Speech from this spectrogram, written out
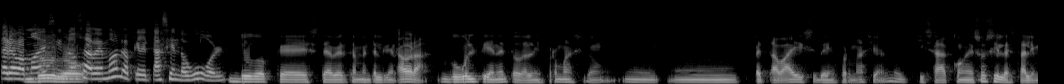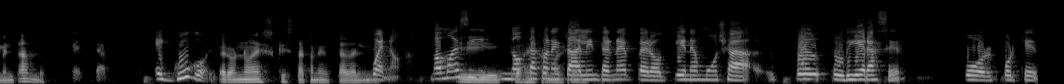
Pero vamos a decir, no sabemos lo que le está haciendo Google. Dudo que esté abiertamente el Ahora, Google tiene toda la información, un, un petabyte de información y quizá con eso sí la está alimentando, Es Google. pero no es que está conectada al Bueno, vamos a decir, no está conectada al internet, pero tiene mucha, pu- pudiera ser por, porque,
